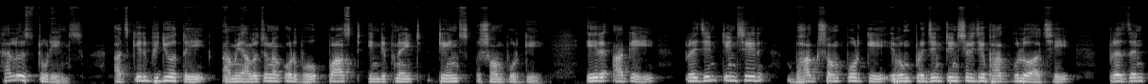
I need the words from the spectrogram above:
হ্যালো স্টুডেন্টস, আজকের ভিডিওতে আমি আলোচনা করব পাস্ট ইনডিফিনাইট টেন্স সম্পর্কে। এর আগে প্রেজেন্ট টেন্সের ভাগ সম্পর্কে এবং প্রেজেন্ট টেন্সের যে ভাগগুলো আছে present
